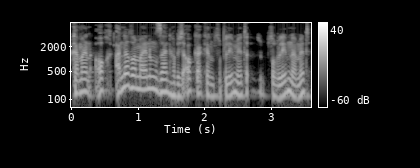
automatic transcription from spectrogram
kann man auch anderer Meinung sein, habe ich auch gar kein Problem, mit, Problem damit.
